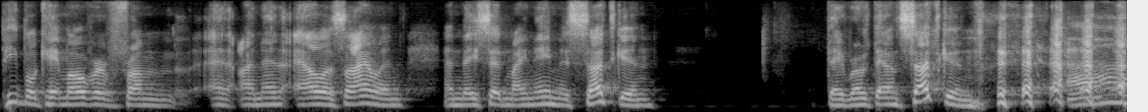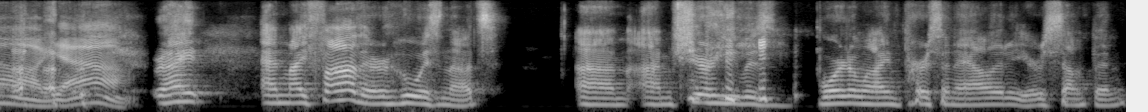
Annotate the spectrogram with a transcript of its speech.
people came over from uh, on Ellis Island and they said, "My name is Sutkin." They wrote down Sutkin. Ah, yeah. right? And my father, who was nuts, um, I'm sure he was borderline personality or something.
